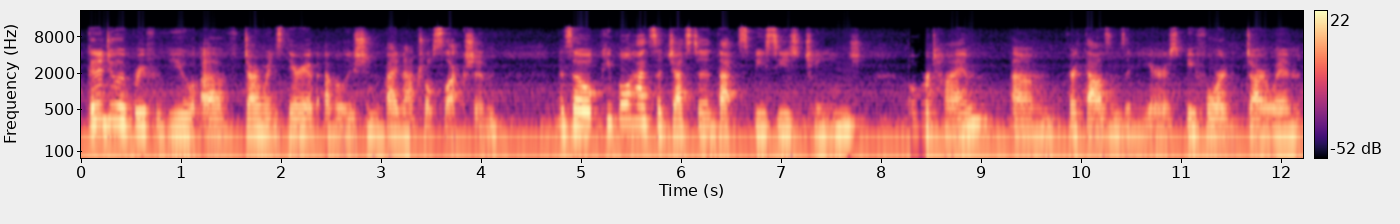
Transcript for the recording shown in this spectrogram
I'm going to do a brief review of Darwin's theory of evolution by natural selection. And so people had suggested that species change over time um, for thousands of years before Darwin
